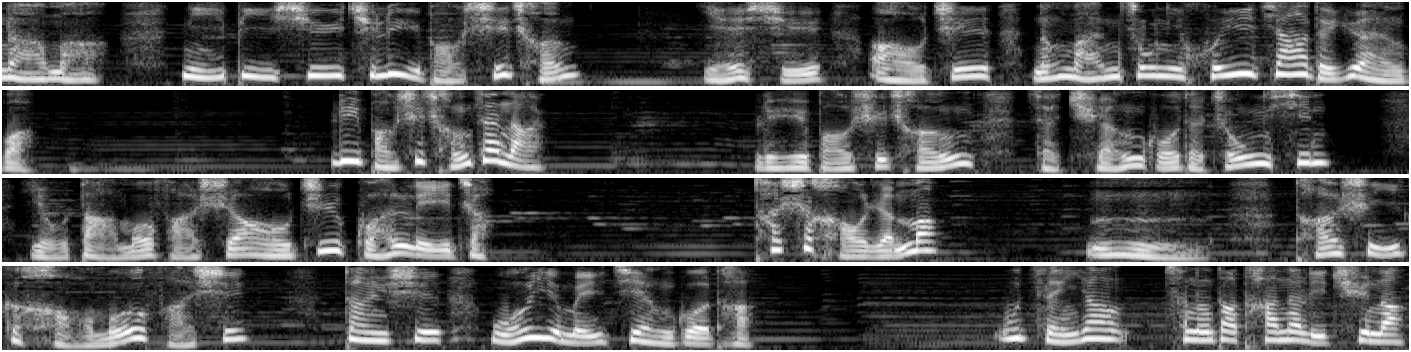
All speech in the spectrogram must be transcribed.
那么你必须去绿宝石城，也许奥芝能满足你回家的愿望。绿宝石城在哪儿？绿宝石城在全国的中心，由大魔法师奥芝管理着。他是好人吗？嗯，他是一个好魔法师。但是我也没见过他。我怎样才能到他那里去呢？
